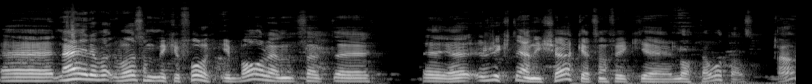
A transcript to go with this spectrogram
Eh, nej, det var, det var så mycket folk i baren så att eh, eh, jag ryckte en i köket som fick eh, lotta åt oss. Ja.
